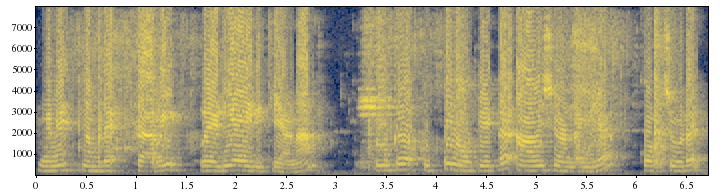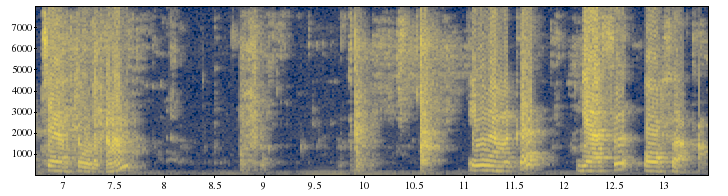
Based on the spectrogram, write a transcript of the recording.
ഇങ്ങനെ നമ്മുടെ കറി റെഡി ആയിരിക്കുകയാണ് നമുക്ക് ഉപ്പ് നോക്കിയിട്ട് ആവശ്യമുണ്ടെങ്കിൽ കുറച്ചുകൂടെ ചേർത്ത് കൊടുക്കണം. ഇനി നമുക്ക് ഗ്യാസ് ഓഫ് ആക്കാം.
